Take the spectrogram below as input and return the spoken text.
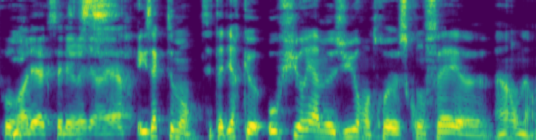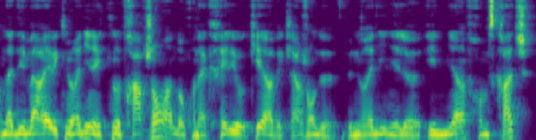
pour aller accélérer derrière. Exactement. C'est-à-dire que au fur et à mesure entre ce qu'on fait, euh, hein, on, a, on, a, démarré avec Noureddin avec notre argent, hein, donc on a créé les hockey avec l'argent de, de Noureddin et le, et le mien from scratch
